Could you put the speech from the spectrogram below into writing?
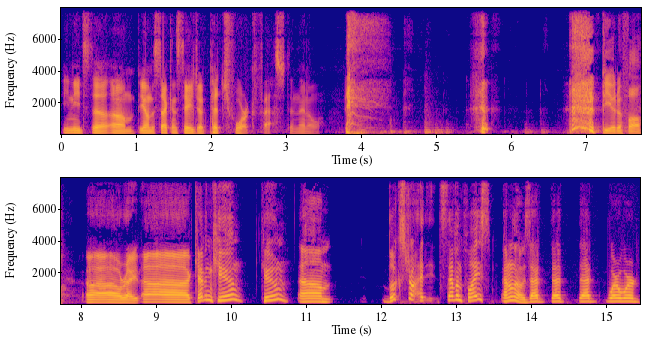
he needs to um, be on the second stage at Pitchfork Fest, and then he'll. Beautiful. Uh, all right, uh, Kevin Kuhn. Kuhn um, looks strong. Seventh place. I don't know. Is that that that where we're?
